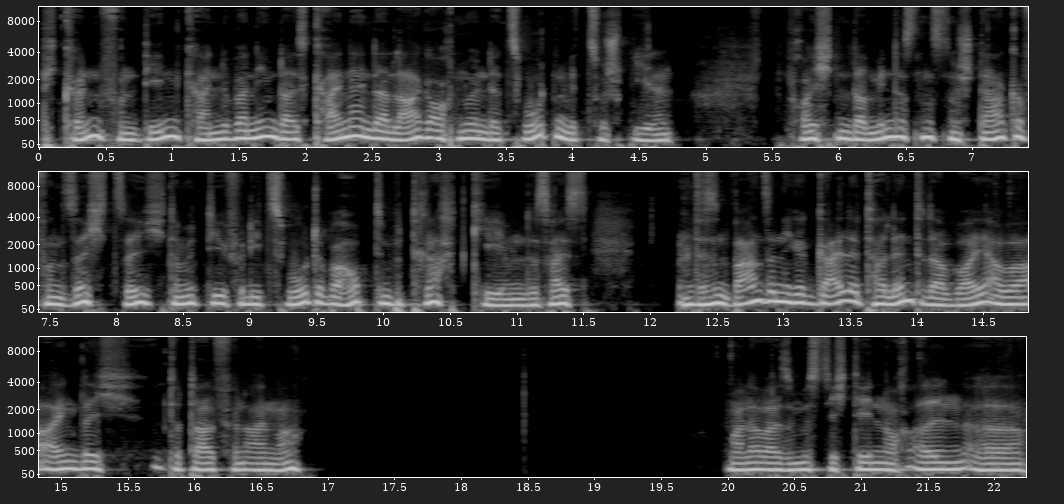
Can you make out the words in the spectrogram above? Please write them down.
wir können von denen keinen übernehmen. Da ist keiner in der Lage, auch nur in der zweiten mitzuspielen. Bräuchten da mindestens eine Stärke von 60, damit die für die zweite überhaupt in Betracht kämen. Das heißt, das sind wahnsinnige geile Talente dabei, aber eigentlich total für einen Eimer. Normalerweise müsste ich denen noch allen äh,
